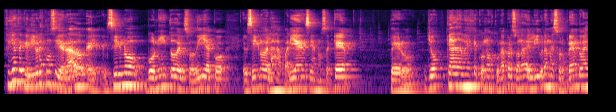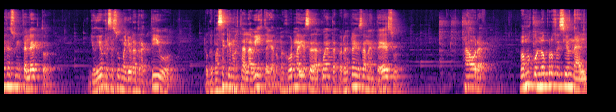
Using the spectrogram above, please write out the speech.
fíjate que Libra es considerado el, signo bonito del zodíaco, el signo de las apariencias, no sé qué. Pero yo cada vez que conozco una persona de Libra me sorprendo es de su intelecto. Yo digo que ese es su mayor atractivo. Lo que pasa es que no está a la vista y a lo mejor nadie se da cuenta, pero es precisamente eso Ahora, vamos con lo profesional.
